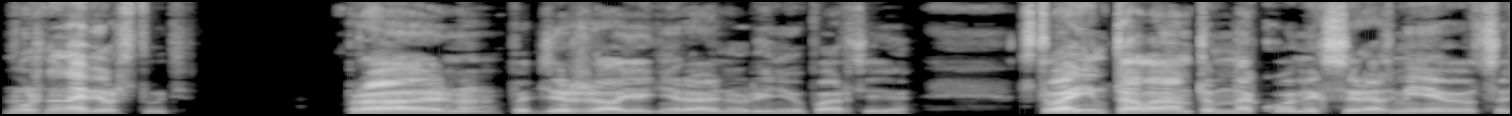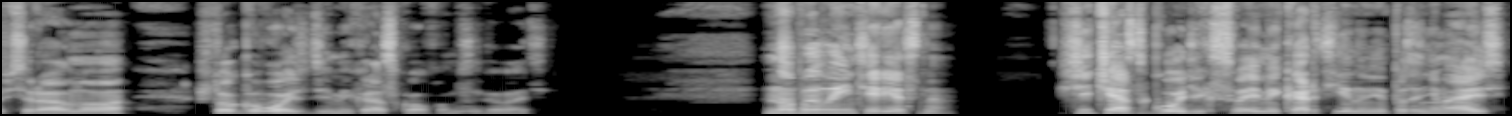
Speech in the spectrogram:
Нужно наверстывать». «Правильно», — поддержал я генеральную линию партии. «С твоим талантом на комиксы размениваться все равно, что гвозди микроскопом забивать». «Но было интересно. Сейчас годик своими картинами позанимаюсь,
